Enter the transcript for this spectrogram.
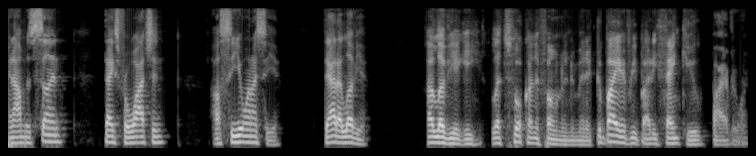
and I'm his son. Thanks for watching. I'll see you when I see you. Dad, I love you. I love you, Iggy. Let's talk on the phone in a minute. Goodbye, everybody. Thank you. Bye, everyone.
